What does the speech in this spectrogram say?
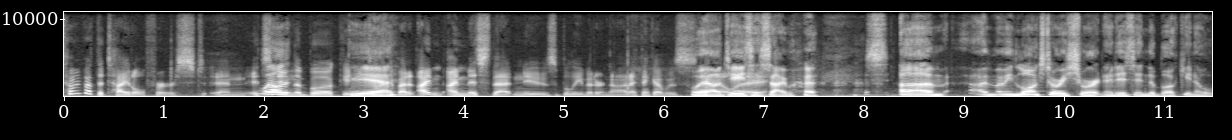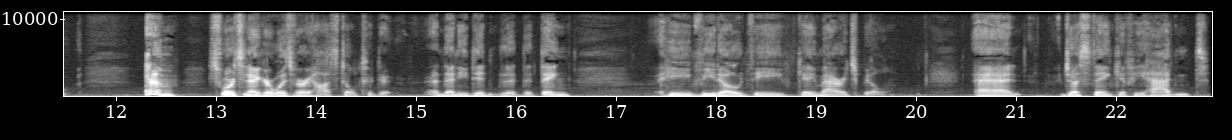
tell me about the title first. And it's Well, in the book, and you yeah. talk about it. I I missed that news. Believe it or not, I think I was. Well. Jesus, I, um, I mean, long story short, and it is in the book. You know, Schwarzenegger was very hostile to it, and then he did the, the thing. He vetoed the gay marriage bill, and just think if he hadn't,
